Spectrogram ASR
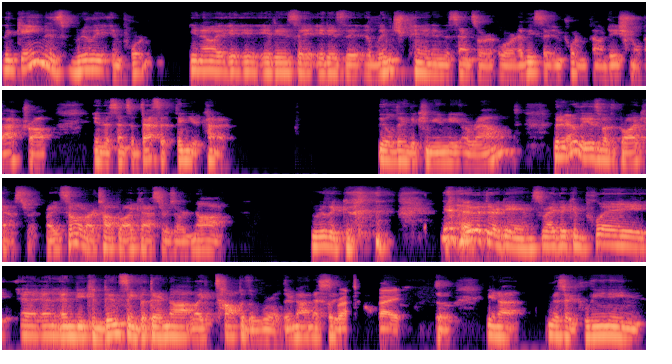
the game is really important. You know, it, it is a it is a linchpin in the sense, or or at least an important foundational backdrop in the sense of that's the thing you're kind of building the community around. But it yeah. really is about the broadcaster, right? Some of our top broadcasters are not really good they're good at their games, right? They can play and, and be convincing, but they're not like top of the world. They're not necessarily right. right. So you're not necessarily gleaning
